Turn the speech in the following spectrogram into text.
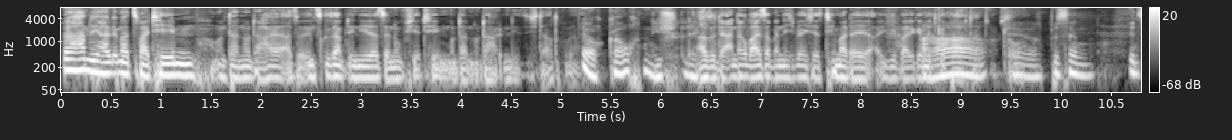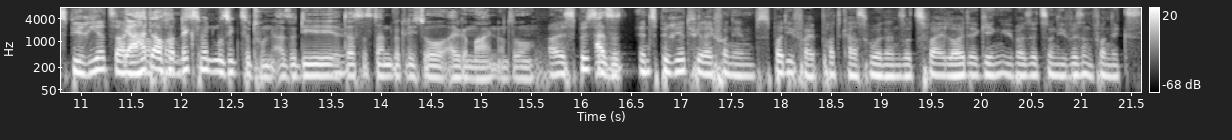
Da haben die halt immer zwei Themen und dann unterhalten, also insgesamt in jeder Sendung vier Themen und dann unterhalten die sich darüber. ja, auch nicht schlecht. Also der andere weiß aber nicht, welches Thema der jeweilige mitgebracht ah, hat. okay. So. Ein bisschen inspiriert sein. Ja, hat auch nichts mit Musik zu tun. Also die, Okay. das ist dann wirklich so allgemein und so. Aber ist ein bisschen Also- inspiriert vielleicht von dem Spotify-Podcast, wo dann so zwei Leute gegenüber sitzen und die wissen von nichts.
